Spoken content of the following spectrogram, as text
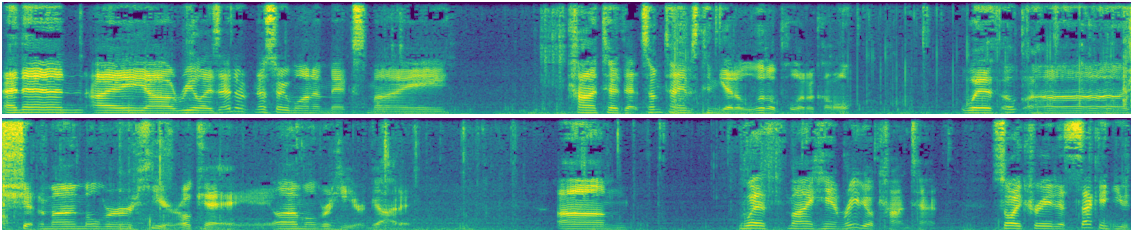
And then I uh, realized I don't necessarily want to mix my content that sometimes can get a little political with oh uh, shit I'm over here? Okay I'm over here got it. Um with my ham radio content. So I created a second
